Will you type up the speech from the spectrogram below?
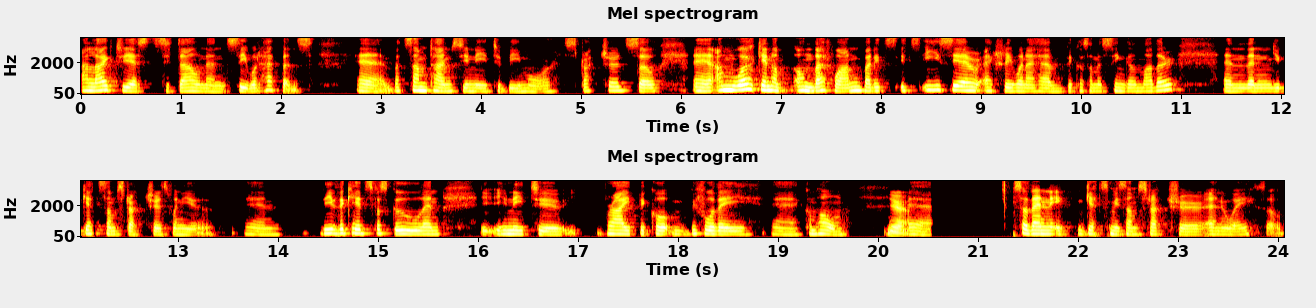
i like to just sit down and see what happens. Uh, but sometimes you need to be more structured. So uh, i'm working on, on, that one but it's it's easier actually when i have because i'm a single mother and then you get some structures when you um, leave the kids for school and you need to write because, before they uh, come home. Yeah so then it gets me some structure anyway so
